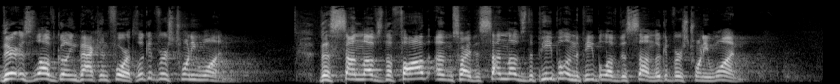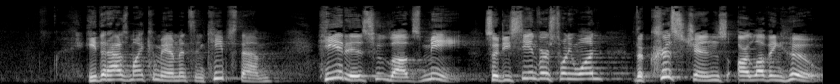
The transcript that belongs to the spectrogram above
there is love going back and forth. Look at verse 21. The Son loves the Father, I'm sorry, the Son loves the people and the people of the Son. Look at verse 21. He that has my commandments and keeps them, he it is who loves me. So do you see in verse 21? The Christians are loving who?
